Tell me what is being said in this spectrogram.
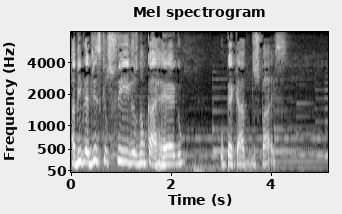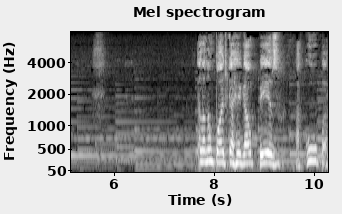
A Bíblia diz que os filhos não carregam o pecado dos pais. Ela não pode carregar o peso, a culpa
